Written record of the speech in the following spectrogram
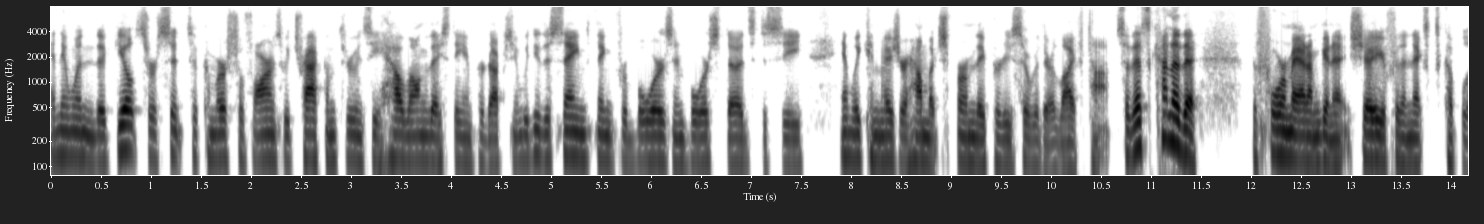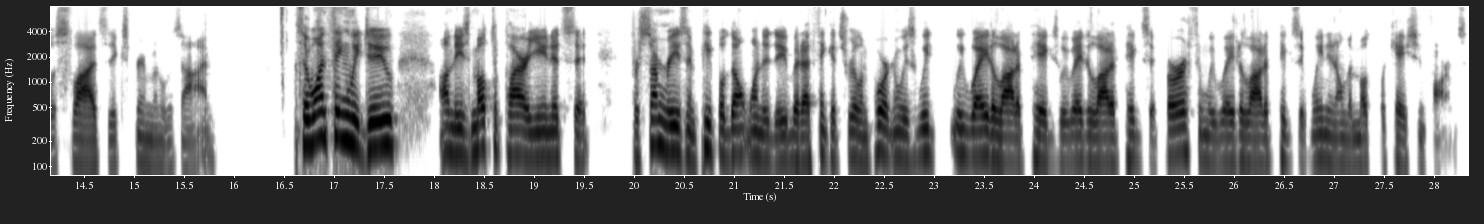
and then when the gilts are sent to commercial farms, we track them through and see how long they stay in production. We do the same thing for boars and boar studs to see, and we can measure how much sperm they produce over their lifetime. So that's kind of the, the format I'm going to show you for the next couple of slides, the experimental design. So one thing we do on these multiplier units that for some reason people don't want to do, but I think it's real important was we, we weighed a lot of pigs. We weighed a lot of pigs at birth and we weighed a lot of pigs at weaning on the multiplication farms.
